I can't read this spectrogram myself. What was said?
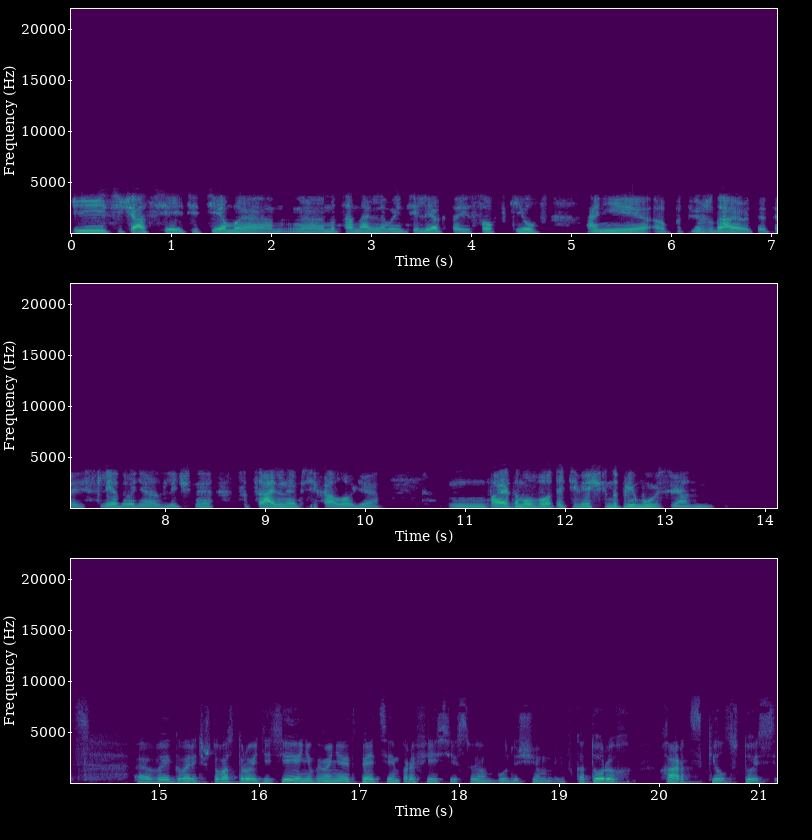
И сейчас все эти темы э, эмоционального интеллекта и soft skills, они э, подтверждают это, исследования различные, социальная психология. Поэтому вот эти вещи напрямую связаны. Э, вы говорите, что у вас трое детей, и они поменяют 5-7 профессий в своем будущем, в которых hard skills, то есть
